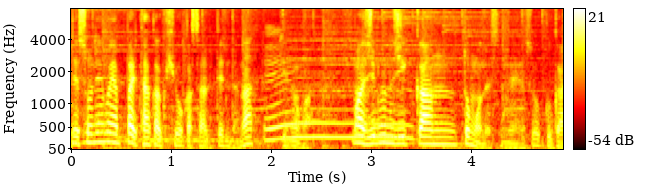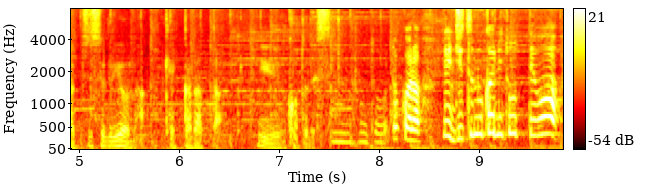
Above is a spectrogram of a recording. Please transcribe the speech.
でそれもやっぱり高く評価されてるんだなっていうのがうんまあ、自分の実感ともですねすごく合致するような結果だったということです。なるほどだから、ね、実務家にとっては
